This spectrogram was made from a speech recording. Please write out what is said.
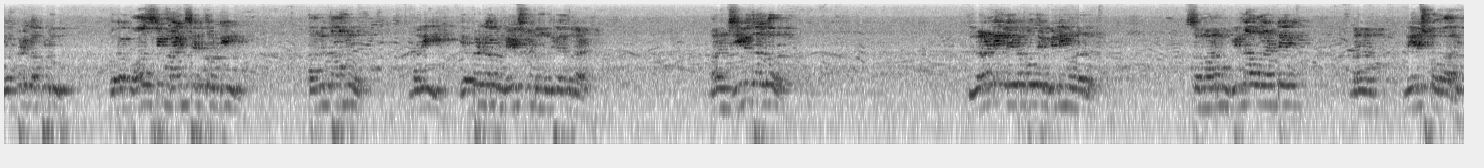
ఎప్పటికప్పుడు ఒక పాజిటివ్ మైండ్ సెట్ తోటి తను తాను మరి ఎప్పటికప్పుడు నేర్చుకుంటూ ముందుకెళ్తున్నాడు. మన జీవితంలో లర్నింగ్ లేకపోతే విన్నింగ్ ఉండదు. సో మనం విన్ అవ్వాలంటే మనం నేర్చుకోవాలి.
